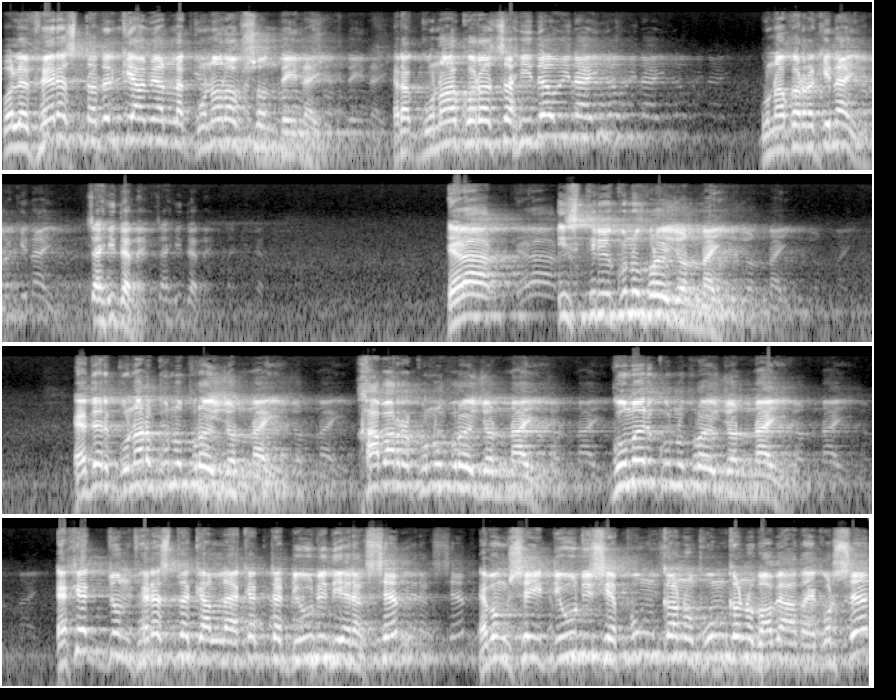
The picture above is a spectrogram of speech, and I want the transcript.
বলে ফেরেস তাদেরকে আমি আল্লাহ গুনার অপশন দেই নাই। এরা গুনাহ করার চাহিদাই নাই। গুনাহ করার কি নাই? চাহিদা নাই। এরা স্ত্রীর কোনো প্রয়োজন নাই। এদের গুনার কোনো প্রয়োজন নাই, খাবারের কোনো প্রয়োজন নাই গুমের কোনো প্রয়োজন নাই। এক একজন ফেরেস্তাকে আল্লাহ এক একটা ডিউটি দিয়ে রাখছেন এবং সেই ডিউটি সে পুঙ্খানু পুঙ্খানু ভাবে আদায় করছেন।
